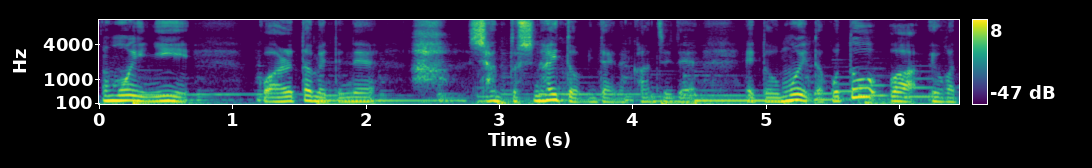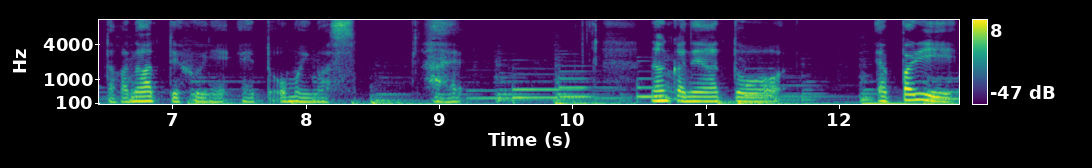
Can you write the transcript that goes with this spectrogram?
思いにこう改めてね、はあ、シャンとしないとみたいな感じで、えっと、思えたことは良かったかなっていうふうに、えっと、思います。はいなんかねあとやっぱり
